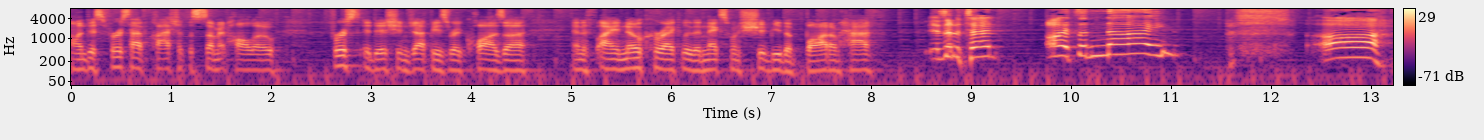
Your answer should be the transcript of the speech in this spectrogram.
on this first half Clash at the Summit Hollow, first edition Japanese Rayquaza. And if I know correctly, the next one should be the bottom half. Is it a 10? Oh, it's a 9! Ah. Oh.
